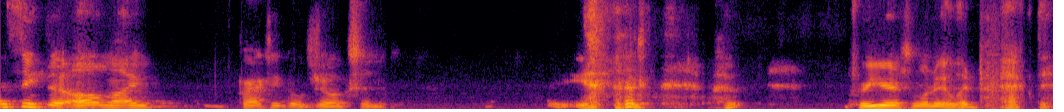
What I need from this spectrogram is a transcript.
I think that all my practical jokes and for years when I went back, the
